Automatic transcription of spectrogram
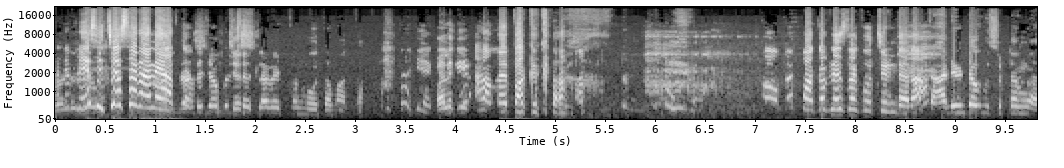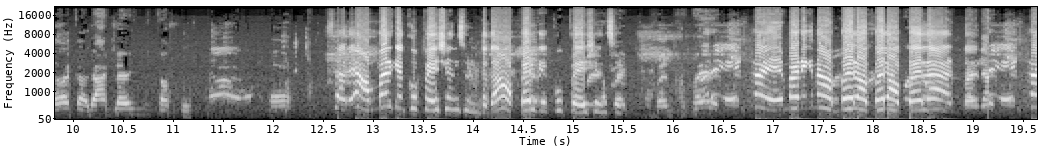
ప్లేస్ ఇచ్చేస్తారనే అర్థం రెండు జబ్బులు చేతిలో పెట్టుకొని పోతాం అక్క. వాళ్ళకి అమ్మాయి అమ్మాయి పక్క ప్లేస్లో కూర్చుంటారా? ఖాళీ ఉంటే కూర్చుంటాం కదా దాంట్లో తప్పు. సరే అమ్మాయికి ఎక్కువ పేషెన్స్ ఉంటుందా? అబ్బాయిలకి ఎక్కువ పేషెన్స్ ఏంట్రా ఏం అడిగినా అబ్బాయిలు అబ్బాయిలు అబ్బాయిలే అంటారు. ఏంట్రా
